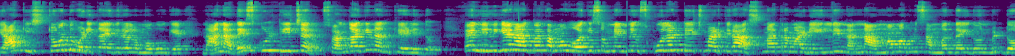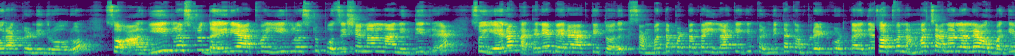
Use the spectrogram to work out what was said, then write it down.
ಯಾಕೆ ಇಷ್ಟೊಂದು ಹೊಡಿತಾ ಇದಿರಲ್ಲ ಮಗುಗೆ? ನಾನು ಅದೇ ಸ್ಕೂಲ್ ಟೀಚರ್ ಸೊ ಹಂಗಾಗಿ ನಾನು ಕೇಳಿದ್ದು. ಏ, ನಿನಗೇನಾಗ್ಬೇಕಮ್ಮ? ಹೋಗಿ ಸುಮ್ಮನೆ ನೀವು ಸ್ಕೂಲಲ್ಲಿ ಟೀಚ್ ಮಾಡ್ತೀರಾ? ಅಷ್ಟು ಮಾತ್ರ ಮಾಡಿ. ಇಲ್ಲಿ ನನ್ನ ಅಮ್ಮ ಮಗಳು ಸಂಬಂಧ ಇದು ಅಂದ್ಬಿಟ್ಟು ಡೋರ್ ಹಾಕೊಂಡಿದ್ರು ಅವರು. ಸೊ ಈಗಲಷ್ಟು ಧೈರ್ಯ ಅಥವಾ ಈಗ್ಲಷ್ಟು ಪೊಸಿಷನ್ ಅಲ್ಲಿ ನಾನು ಇದ್ದಿದ್ರೆ ಸೊ ಏನೋ ಕಥೆನೇ ಬೇರೆ ಆಗ್ತಿತ್ತು. ಅದಕ್ಕೆ ಸಂಬಂಧಪಟ್ಟಂತ ಇಲಾಖೆಗೆ ಖಂಡಿತ ಕಂಪ್ಲೇಂಟ್ ಕೊಡ್ತಾ ಇದ್ದೆ. ಸೊ ಅಥವಾ ನಮ್ಮ ಚಾನಲ್ ಅಲ್ಲೇ ಅವ್ರ ಬಗ್ಗೆ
